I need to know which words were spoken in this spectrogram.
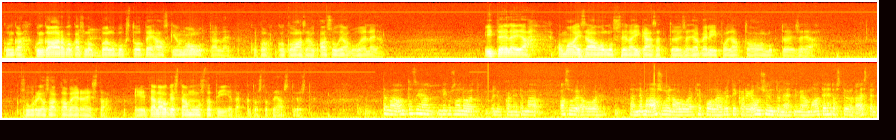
kuinka, kuinka arvokas loppujen lopuksi tuo tehaskin on ollut tälle koko, koko asu, asuinalueelle. Ja itselle ja oma isä on ollut siellä ikänsä töissä ja velipojat on ollut töissä ja suuri osa kavereista. Ei täällä oikeastaan muusta tiedetä kuin tuosta tehastyöstä. Tämä on tosiaan, niin kuin sanoit Jukka, niin tämä asuinalue, tai nämä asuinalueet Hepola ja Rytikari on syntyneet nimenomaan tehdastyöläisten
